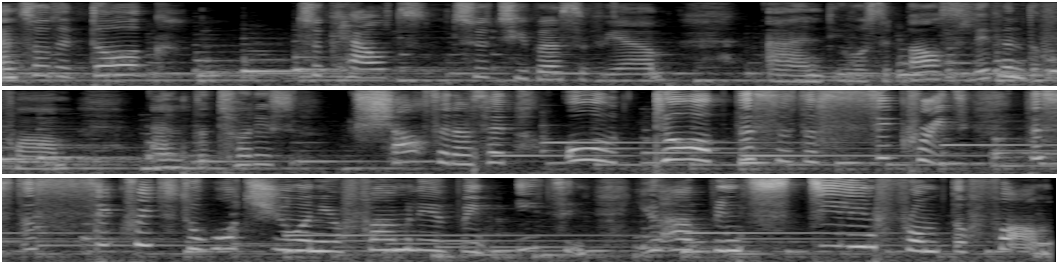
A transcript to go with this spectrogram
And so the dog took out two tubers of yam and he was about in the farm. And the tortoise shouted and said oh dog this is the secret. This is the secret to what you and your family have been eating. You have been stealing from the farm.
